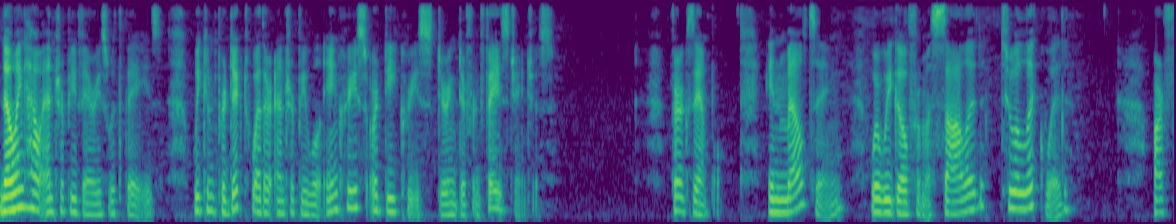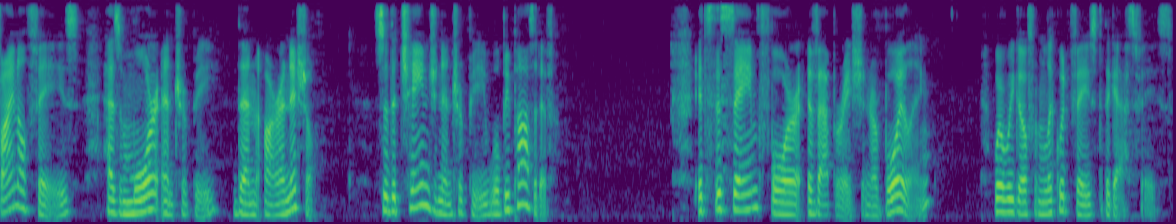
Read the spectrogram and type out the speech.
Knowing how entropy varies with phase, we can predict whether entropy will increase or decrease during different phase changes. For example, in melting, where we go from a solid to a liquid, our final phase has more entropy than our initial, so the change in entropy will be positive. It's the same for evaporation or boiling, where we go from liquid phase to the gas phase.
